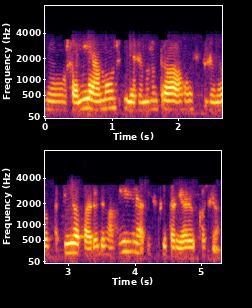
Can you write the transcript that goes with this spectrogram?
nos aliamos y hacemos un trabajo en institución educativa, padres de familia y Secretaría de Educación.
